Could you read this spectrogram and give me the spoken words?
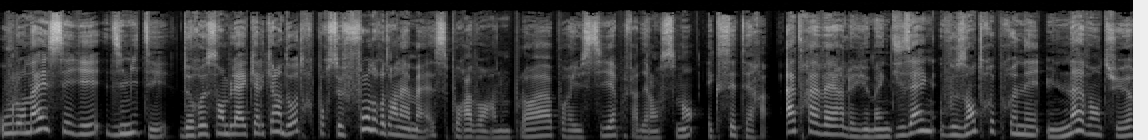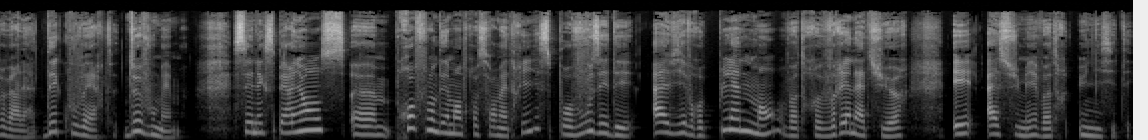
où l'on a essayé d'imiter, de ressembler à quelqu'un d'autre pour se fondre dans la masse, pour avoir un emploi, pour réussir, pour faire des lancements, etc. À travers le Human Design, vous entreprenez une aventure vers la découverte de vous-même. C'est une expérience euh, profondément transformatrice pour vous aider à vivre pleinement votre vraie nature et assumer votre unicité.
